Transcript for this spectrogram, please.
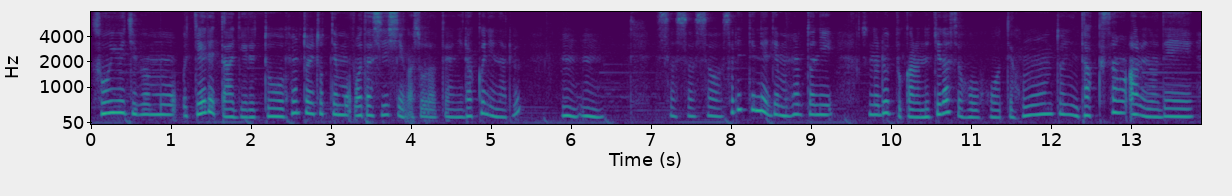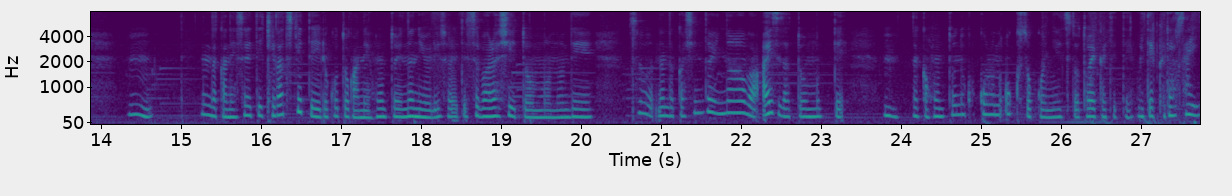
そういう自分も受け入れてあげると本当にとっても私自身がそうだったように楽になる。うんうん。そうそうそう。それってねでも本当にそのループから抜け出す方法って本当にたくさんあるのでうん。なんだかねそうやって気がつけていることがね本当に何よりそれって素晴らしいと思うのでそうなんだかしんどいなーは合図だと思ってうん。なんか本当の心の奥底に一度問いかけてみてください。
